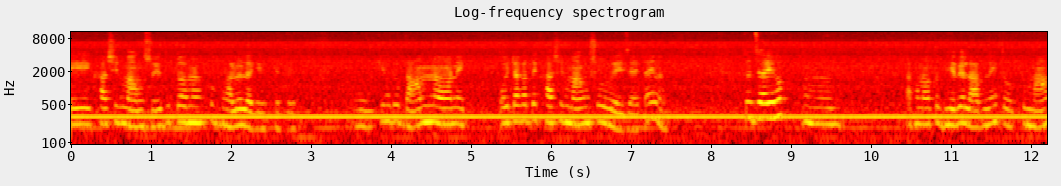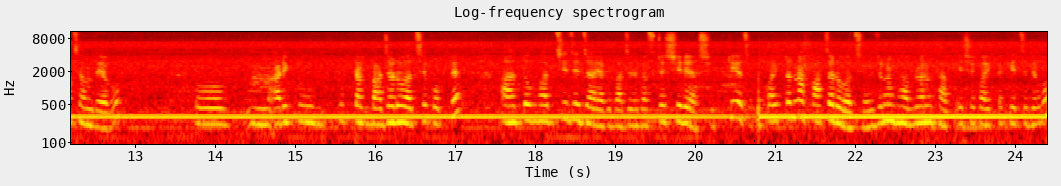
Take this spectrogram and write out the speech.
এই খাসির মাংস, এই দুটো আমার খুব ভালো লাগে খেতে। কিন্তু দাম না অনেক, ওই টাকাতে খাসির মাংস হয়ে যায়, তাই না? তো যাই হোক এখন অত ভেবে লাভ নেই, তো একটু মাছ আনতে যাব। তো আর একটু টুকটাক বাজারও আছে করতে। আর তো ভাবছি যে যাই আগে বাজারের কাজটা সেরে আসি, ঠিক আছে? তো কয়েকটা না কাঁচারও আছে, ওই জন্য ভাবলাম থাক, এসে কয়েকটা কেচে দেবো।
